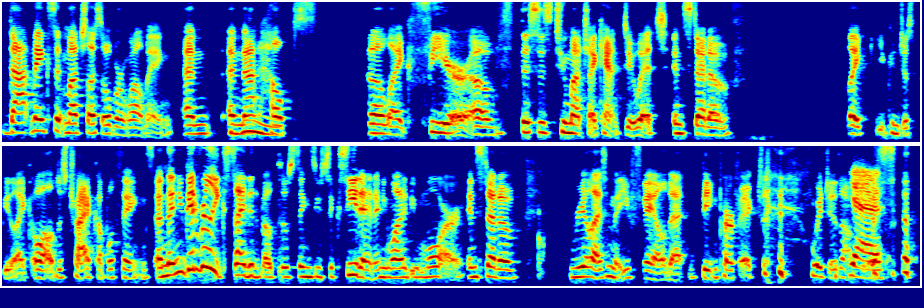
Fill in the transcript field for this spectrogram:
that makes it much less overwhelming and and mm. that helps the like fear of this is too much, I can't do it, instead of like you can just be like oh i'll just try a couple things. And then you get really excited about those things you succeed in and you want to do more instead of realizing that you failed at being perfect which is obvious. yes.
